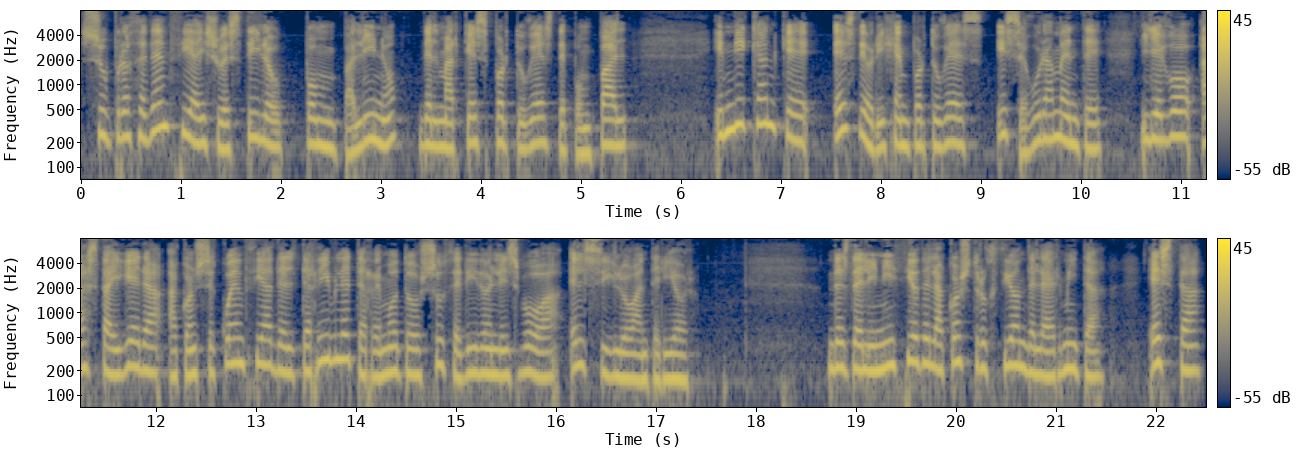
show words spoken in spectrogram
Su procedencia y su estilo pompalino del marqués portugués de Pompal indican que es de origen portugués y seguramente llegó hasta Higuera a consecuencia del terrible terremoto sucedido en Lisboa el siglo anterior. Desde el inicio de la construcción de la ermita, esta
